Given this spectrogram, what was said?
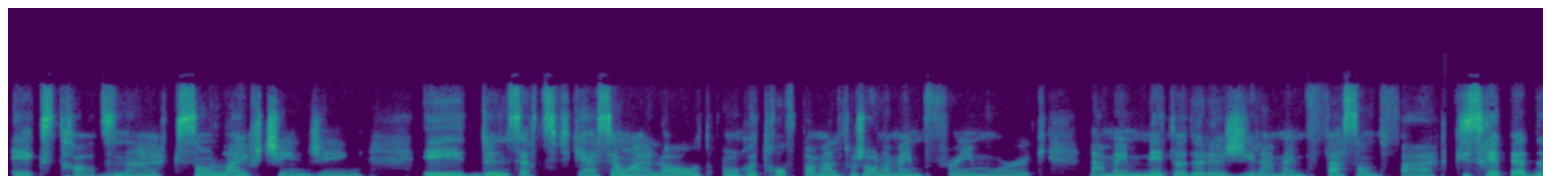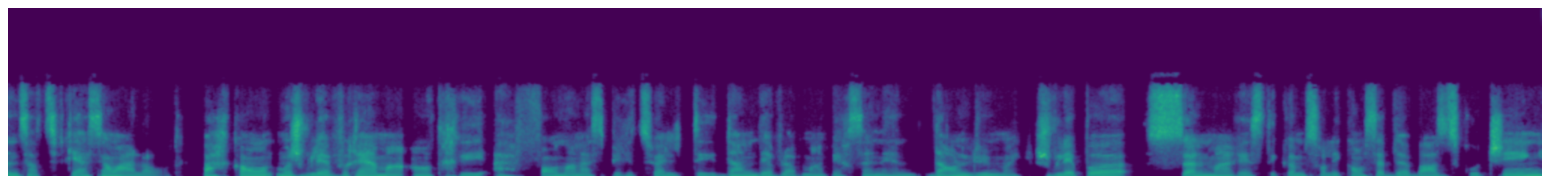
extraordinaires, qui sont life-changing. Et d'une certification à l'autre, on retrouve pas mal toujours le même framework, la même méthodologie, la même façon de faire qui se répète d'une certification à l'autre. Par contre, moi, je voulais vraiment entrer à fond dans la spiritualité, dans le développement personnel, dans le je ne voulais pas seulement rester comme sur les concepts de base du coaching.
